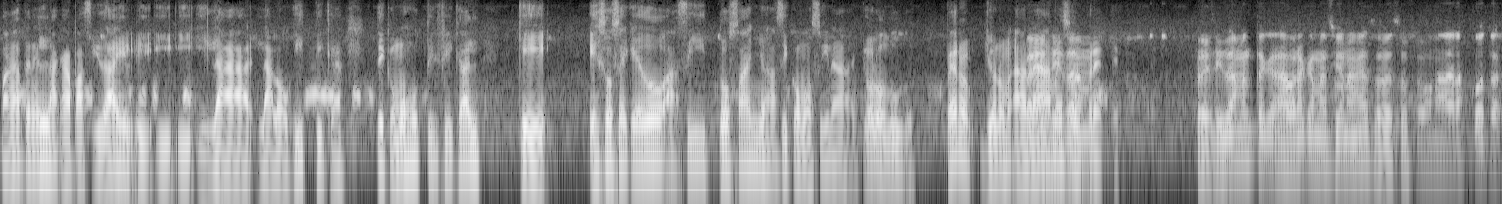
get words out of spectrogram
van a tener la capacidad y, la, logística de cómo justificar que eso se quedó así dos años, así como si nada. Yo lo dudo, pero yo no a pues nada me sorprende precisamente ahora que mencionas eso, eso fue una de las cosas,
